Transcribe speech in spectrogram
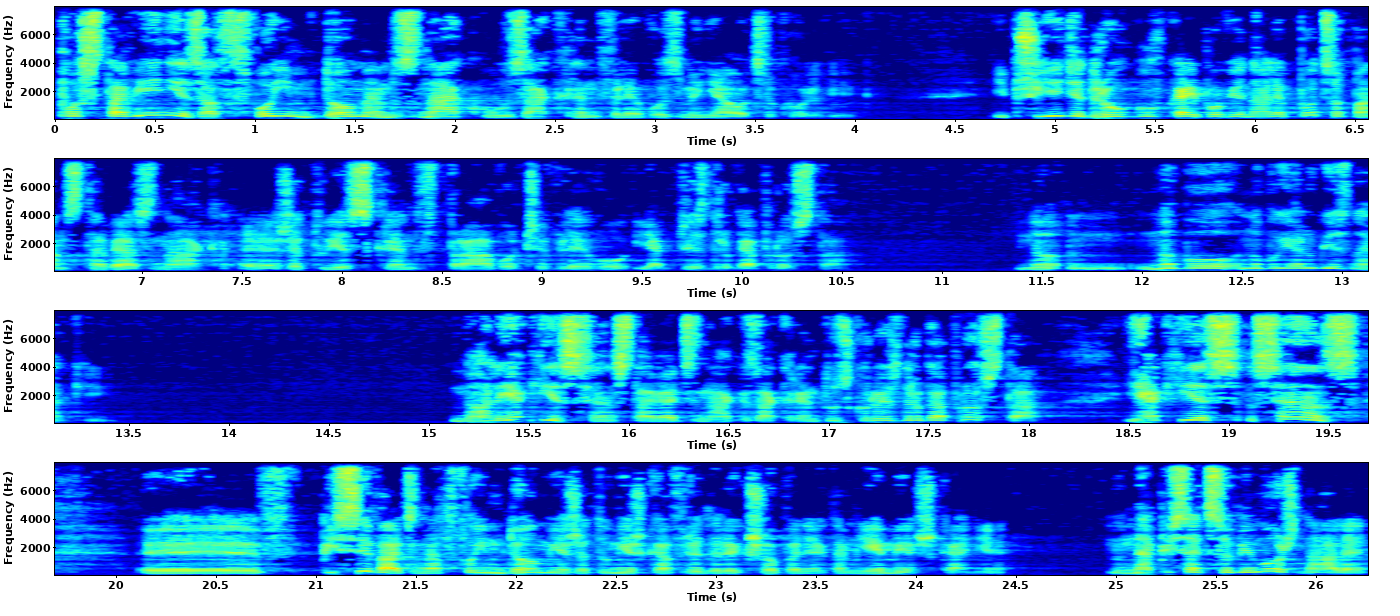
postawienie za swoim domem znaku zakręt w lewo zmieniało cokolwiek. I przyjedzie drogówka i powie, no ale po co pan stawia znak, e, że tu jest skręt w prawo czy w lewo, jak tu jest droga prosta? No, no, bo, no bo ja lubię znaki. No ale jaki jest sens stawiać znak zakrętu, skoro jest droga prosta? Jaki jest sens yy, wpisywać na twoim domie, że tu mieszka Fryderyk Chopin, jak tam nie mieszka, nie? No, napisać sobie można, ale,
